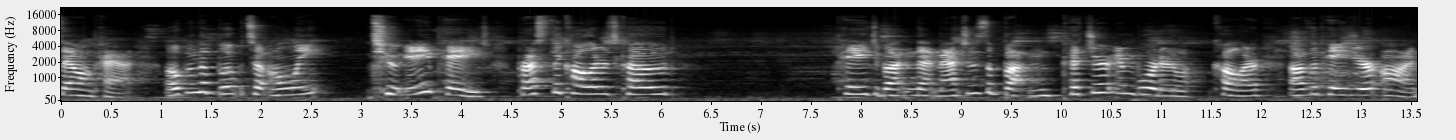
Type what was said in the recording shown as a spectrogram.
sound pad. Open the book to only to any page. Press the colors code page button that matches the button, picture and border color of the page you're on,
